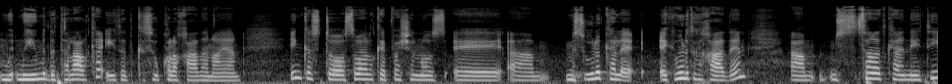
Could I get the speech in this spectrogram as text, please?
muhiimadda talaalka iyo dadka si u kala qaadanayaan. Inkastoo somal healthcare professionals ee mas'uulo kale ay community ka qaadeen sanadkaneti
